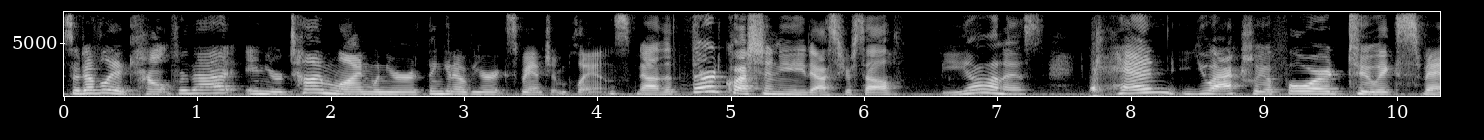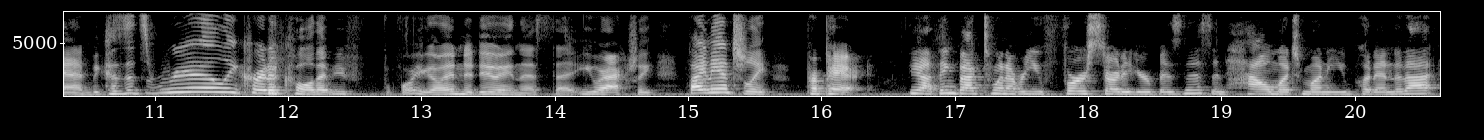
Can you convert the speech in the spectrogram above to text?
So definitely account for that in your timeline when you're thinking of your expansion plans. Now, the third question you need to ask yourself, be honest, can you actually afford to expand? Because it's really critical that before you go into doing this, that you are actually financially prepared. Yeah, think back to whenever you first started your business and how much money you put into that.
